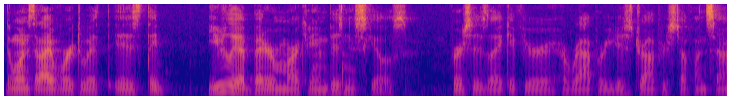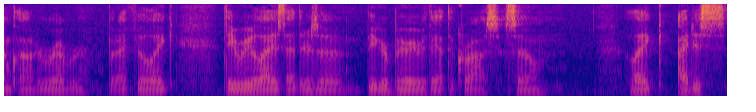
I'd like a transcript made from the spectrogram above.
the ones that I've worked with is they usually have better marketing and business skills versus like if you're a rapper, you just drop your stuff on SoundCloud or wherever. But I feel like they realize that there's a bigger barrier they have to cross. So, like, I just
